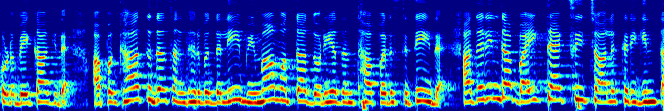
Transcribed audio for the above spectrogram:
ಕೊಡಬೇಕಾಗಿದೆ. ಅಪಘಾತದ ಸಂದರ್ಭದಲ್ಲಿ ವಿಮಾ ಮೊತ್ತ ದೊರೆಯದಂತಹ ಪರಿಸ್ಥಿತಿ ಇದೆ. ಅದರಿಂದ ಬೈಕ್ ಟ್ಯಾಕ್ಸಿ ಚಾಲಕರಿಗಿಂತ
